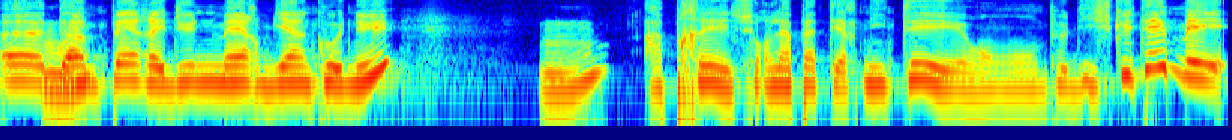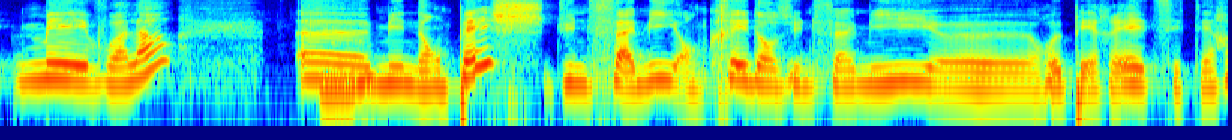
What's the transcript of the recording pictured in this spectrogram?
euh, d'un père et d'une mère bien connus. Après, sur la paternité, on peut discuter, mais, mais voilà. Euh, Mhm. Mais n'empêche, d'une famille ancrée dans une famille euh, repérée, etc.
